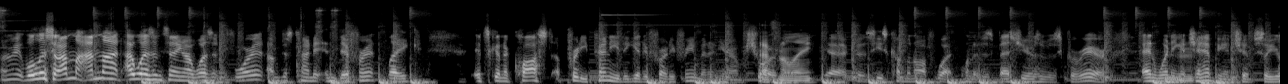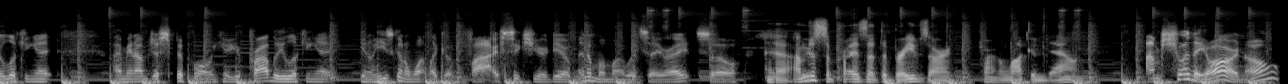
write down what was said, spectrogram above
All right. Well, listen, I'm not, I'm not. I wasn't saying I wasn't for it. I'm just kind of indifferent. Like, it's going to cost a pretty penny to get a Freddie Freeman in here. I'm sure. Definitely. Yeah, because he's coming off what one of his best years of his career and winning Mhm. a championship. So you're looking at. I mean, I'm just spitballing here. You're probably looking at, you know, he's going to want like a five, six year deal minimum, I would say, right? So Yeah, I'm just surprised that the Braves aren't trying to lock him down. I'm sure they are. No,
